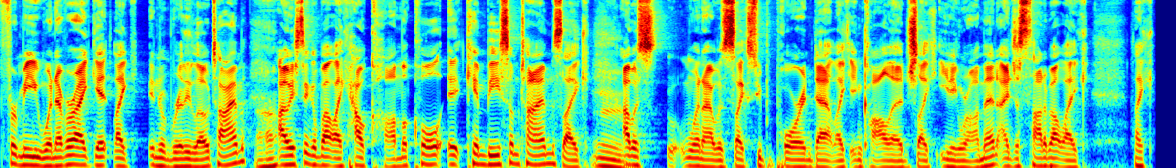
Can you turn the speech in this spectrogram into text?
for me, whenever I get like in a really low time, Uh-huh. I always think about like how comical it can be sometimes. Like Mm. I was when I was like super poor in debt, like in college, like eating ramen. I just thought about like like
